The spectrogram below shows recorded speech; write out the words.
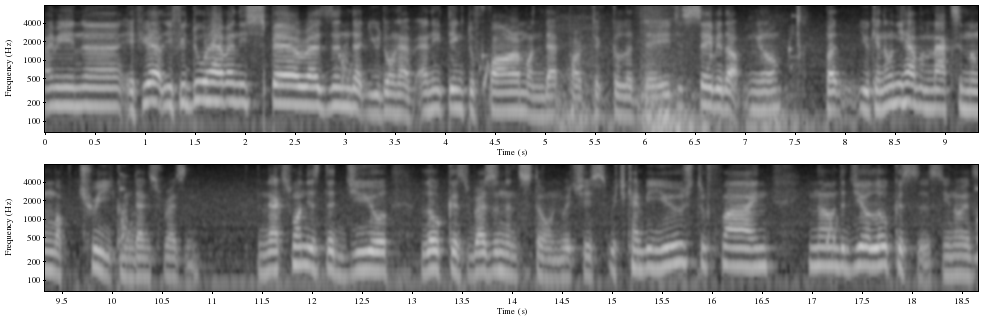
I mean uh, if you have if you do have any spare resin that you don't have anything to farm on that particular day just save it up you know. But you can only have a maximum of three condensed resin. The next one is the Geolocust Resonance Stone, which is which can be used to find, know, the geolocusts. You know, it's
